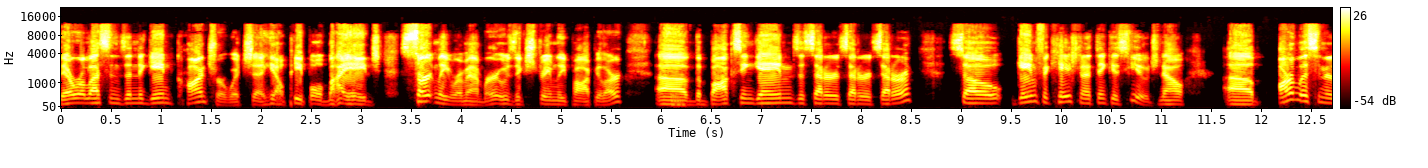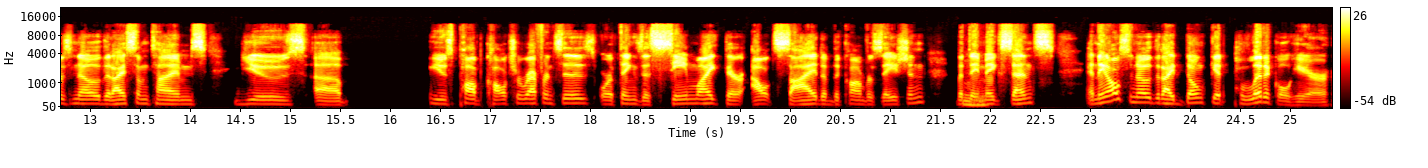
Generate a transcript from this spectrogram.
There were lessons in the game Contra, which uh, you know people my age certainly remember. It was extremely popular. Uh, the boxing games, et cetera, et cetera, et cetera. So gamification, I think, is huge. Now, uh, our listeners know that I sometimes use uh, use pop culture references or things that seem like they're outside of the conversation, but mm-hmm. they make sense. And they also know that I don't get political here,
